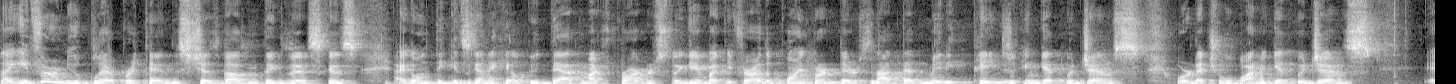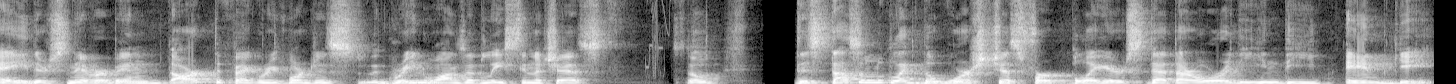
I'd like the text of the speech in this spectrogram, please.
like if you're a new player pretend this just doesn't exist because i don't think it's gonna help you that much progress to the game. But if you're at the point where there's not that many things you can get with gems or that you want to get with gems hey there's never been artifact reforges the green ones at least in the chest. So this doesn't look like the worst chest for players that are already in the end game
